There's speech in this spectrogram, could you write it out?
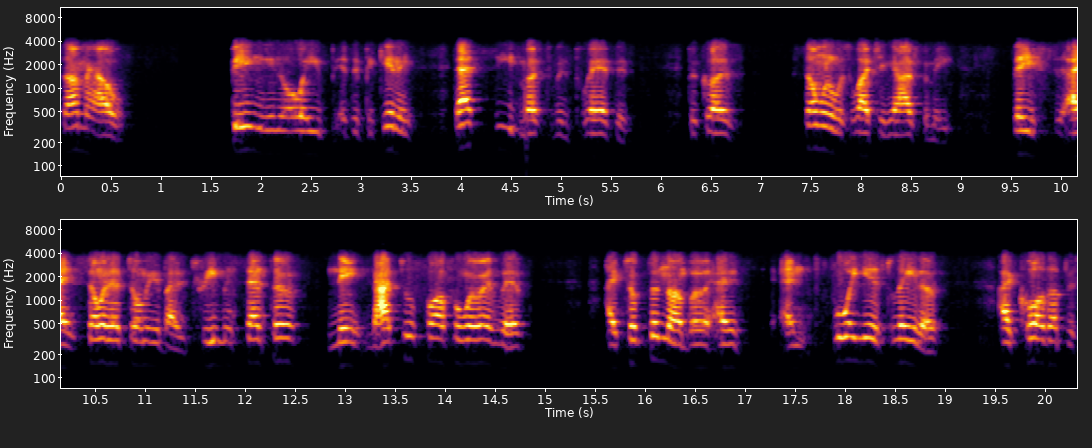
somehow, being in OA at the beginning, that seed must have been planted because someone was watching out for me. They, I, someone had told me about a treatment center not too far from where I live. I took the number, and and four years later, I called up this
